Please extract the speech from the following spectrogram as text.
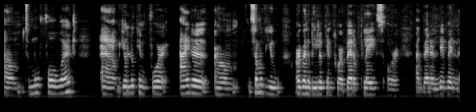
um, to move forward. Um, you're looking for either um, some of you are going to be looking for a better place or a better living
